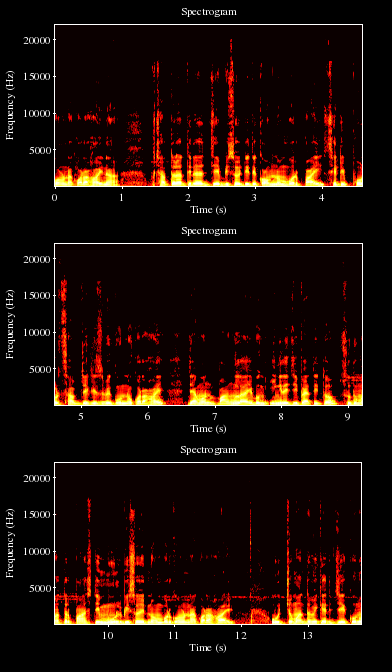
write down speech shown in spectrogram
গণনা করা হয় না। ছাত্রছাত্রীরা যে বিষয়টিতে কম নম্বর পায়, সেটি ফোর্থ সাবজেক্ট হিসেবে গণ্য করা হয়। যেমন, বাংলা এবং ইংরেজি ব্যতীত শুধুমাত্র পাঁচটি মূল বিষয়ের নম্বর গণনা করা হয়। উচ্চ মাধ্যমিকের যে কোনো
